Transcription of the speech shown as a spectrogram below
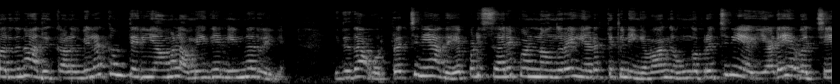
வருதுன்னா அதுக்கான விளக்கம் தெரியாமல் அமைதியாக நின்றுறீங்க இதுதான் ஒரு பிரச்சனையை அதை எப்படி சரி பண்ணுங்கிற இடத்துக்கு நீங்கள் வாங்க. உங்கள் பிரச்சனையை எடைய வச்சு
